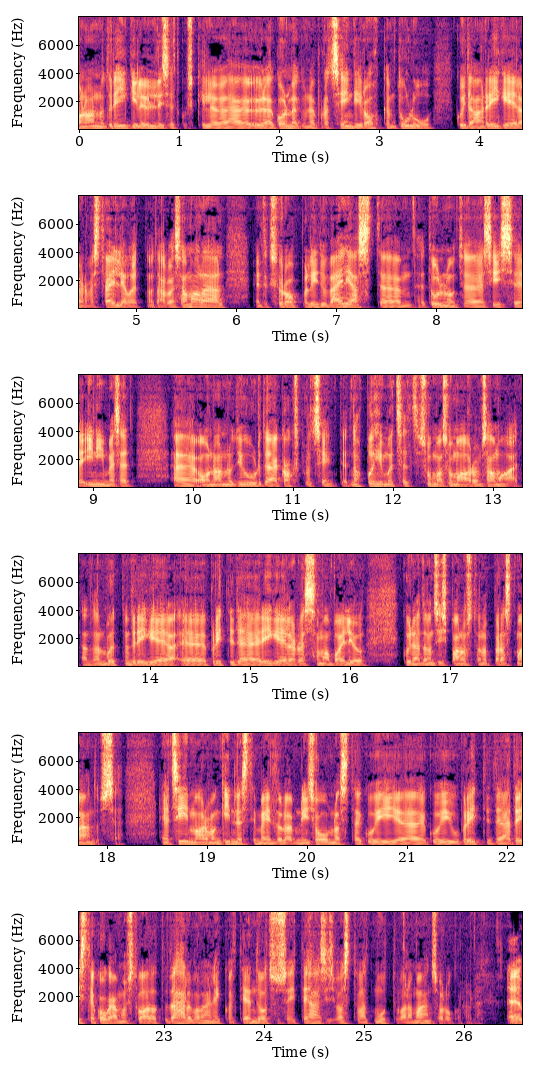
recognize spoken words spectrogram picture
on andnud riigile üldiselt kuskil üle, üle kolmekümne protsendi rohkem tulu, kui ta on riigieelarvest välja võtnud, aga samal ajal näiteks Euroopa Liidu väljast äh, tulnud siis inimesed on andnud juurde kaks protsenti, et noh, põhimõtteliselt summa summarum sama, et nad on võtnud riigi, brittide riigieelarvest sama palju, kui nad on siis panustanud pärast majandusse. nii et siin ma arvan, kindlasti meil tuleb nii soomlaste kui, kui brittide ja teiste kogemust vaadata tähelepanelikult ja enda otsuseid teha siis vastavalt muutuvale majandusolukorrale. Eh,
